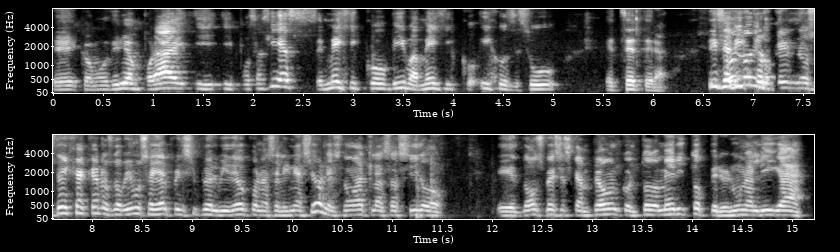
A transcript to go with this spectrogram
eh, como dirían por ahí, y, pues así es, en México, viva México, hijos de su, etcétera. Dice Víctor. lo que nos deja, Carlos, lo vimos ahí al principio del video con las alineaciones, ¿no? Atlas ha sido eh, dos veces campeón con todo mérito, pero en una liga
